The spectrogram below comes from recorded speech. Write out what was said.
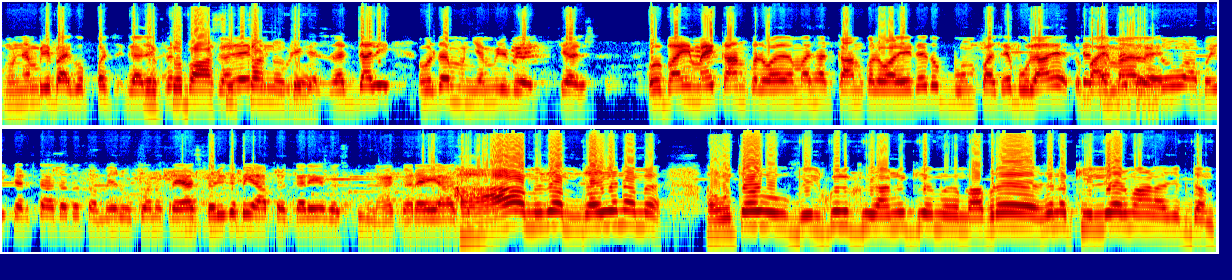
मुंजमरी बाइक ऊपर गले एक पे तो बासित गले पे खान पूरी तो। रख डाली बोलता मुंजमरी बैठ चल और भाई मैं काम करवा हमारे साथ काम करवा रहे थे तो बूम पाते बुलाए तो भाई તમે मार गए ધંધો આ ભાઈ કરતા હતા તો તમે રોકવાનો પ્રયાસ કર્યો કે ભાઈ આ પ્રકારે વસ્તુ ના કરાય આ હા અમે તો સમજાવીએ ને અમે હું તો બિલકુલ આનું કે આપણે છે ને ક્લિયર માણસ એકદમ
